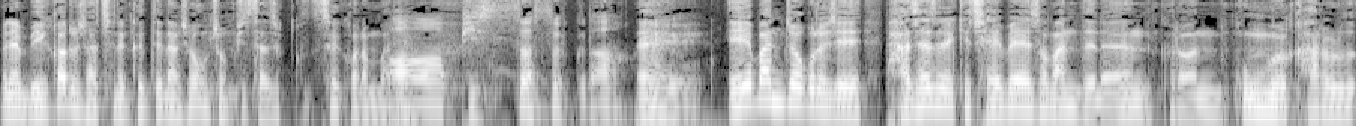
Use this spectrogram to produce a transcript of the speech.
왜냐면 밀가루 자체는 그때 당시에 엄청 비쌌을 거란 말이에요. 아, 비쌌었구나. 네. 예. 일반적으로 이제 밭에서 이렇게 재배해서 만드는 그런 곡물 가루로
